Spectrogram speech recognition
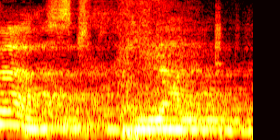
First blood.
